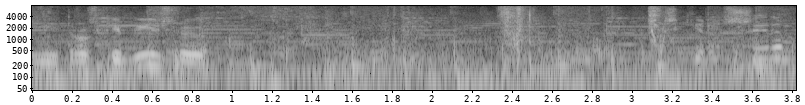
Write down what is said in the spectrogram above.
Її трошки більшою. Трошки розширимо.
